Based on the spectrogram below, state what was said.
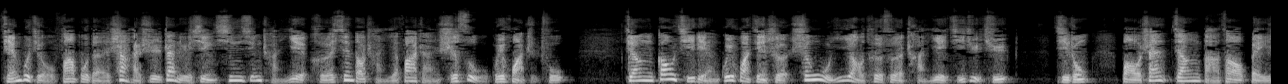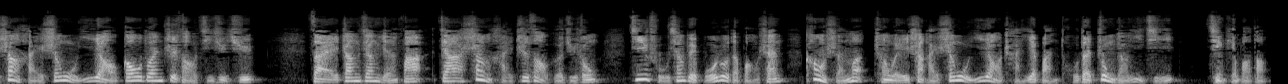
前不久发布的上海市战略性新兴产业和先导产业发展“十四五”规划指出，将高起点规划建设生物医药特色产业集聚区，其中宝山将打造北上海生物医药高端制造集聚区。在张江研发加上海制造格局中，基础相对薄弱的宝山靠什么成为上海生物医药产业版图的重要一极？请听报道。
